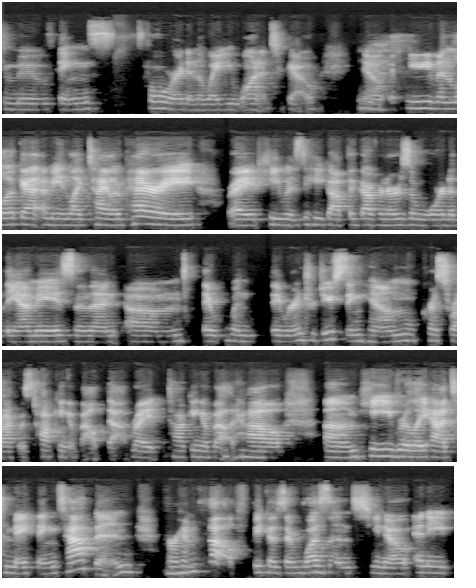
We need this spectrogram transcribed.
to move things forward in the way you want it to go. You know, yes. if you even look at, I mean, like Tyler Perry, right? He was he got the governor's award at the Emmys, and then um, they when they were introducing him, Chris Rock was talking about that, right? Talking about mm-hmm. how um, he really had to make things happen for mm-hmm. himself because there wasn't, you know, any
